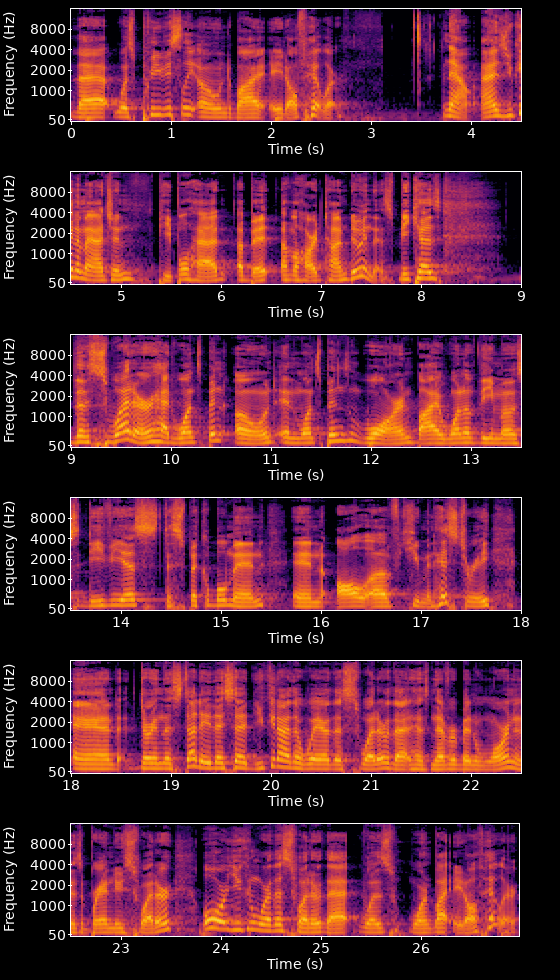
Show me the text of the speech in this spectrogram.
that was previously owned by Adolf Hitler. Now, as you can imagine, people had a bit of a hard time doing this because the sweater had once been owned and once been worn by one of the most devious, despicable men in all of human history. And during this study, they said you can either wear this sweater that has never been worn and is a brand new sweater, or you can wear the sweater that was worn by Adolf Hitler.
